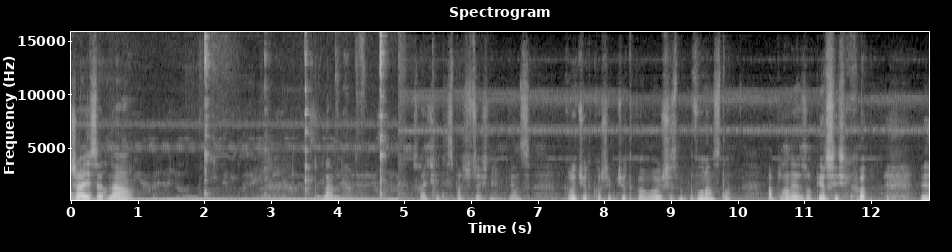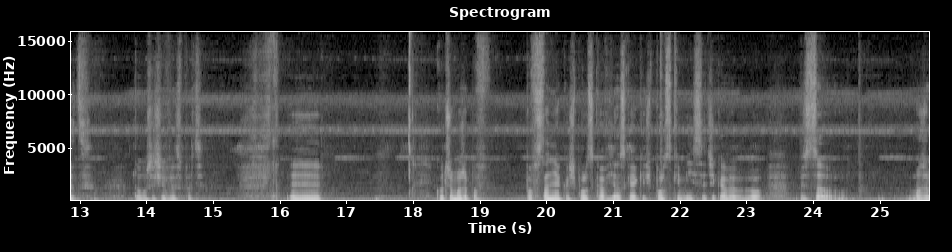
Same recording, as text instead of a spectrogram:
Try it no. To dla mnie. Słuchajcie, idę spać wcześniej, więc króciutko, szybciutko, bo już jest 12, a plan jest o pierwszej się kładę, więc to muszę się wyspać. Yy, kurczę, może pow- powstanie jakaś polska wioska, jakieś polskie miejsce, ciekawe by było. Wiesz co, może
